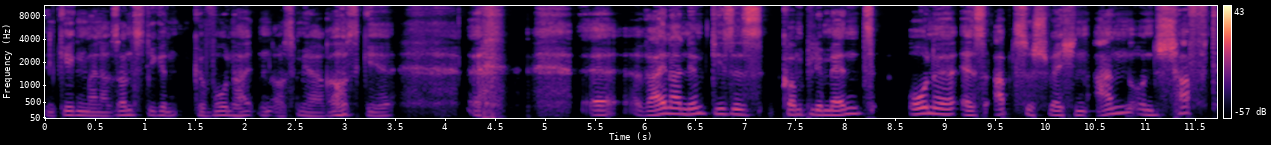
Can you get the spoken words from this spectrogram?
entgegen meiner sonstigen Gewohnheiten aus mir herausgehe. Äh, äh, Rainer nimmt dieses Kompliment, ohne es abzuschwächen, an und schafft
